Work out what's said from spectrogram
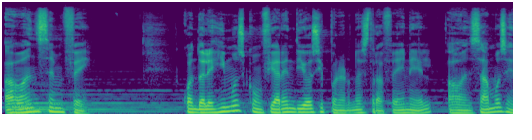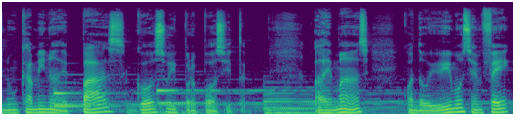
Avanza en fe. Cuando elegimos confiar en Dios y poner nuestra fe en Él, avanzamos en un camino de paz, gozo y propósito. Además, cuando vivimos en fe,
